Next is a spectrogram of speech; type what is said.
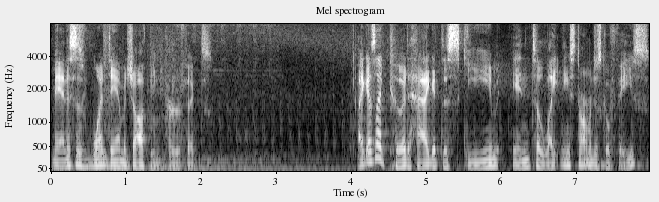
Man, this is one damage off being perfect. I guess I could Hagget the scheme into Lightning Storm and just go face.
